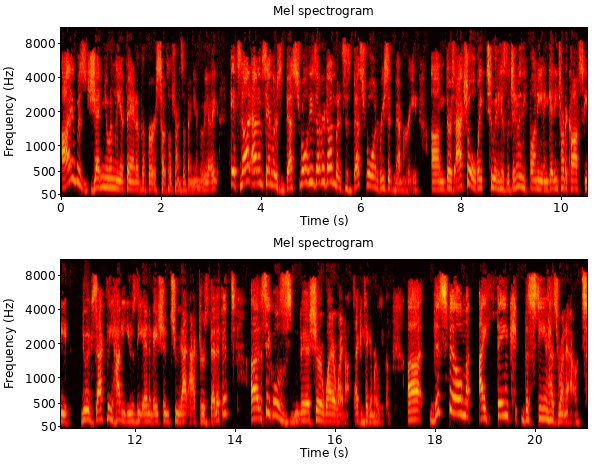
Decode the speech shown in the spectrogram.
I was genuinely a fan of the first Hotel Transylvania movie. I, it's not Adam Sandler's best role he's ever done, but it's his best role in recent memory. Um, there's actual weight to it. He's legitimately funny, and Genndy Tartakovsky knew exactly how to use the animation to that actor's benefit. Uh, the sequels, eh, sure, why or why not? I can take them or leave them. Uh, this film, I think the steam has run out.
